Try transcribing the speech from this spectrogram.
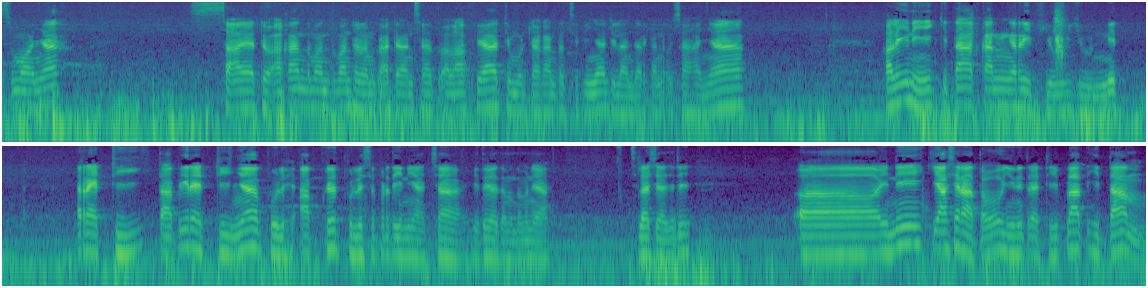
semuanya. Saya doakan teman-teman dalam keadaan sehat walafiat Dimudahkan rezekinya, dilancarkan usahanya. Kali ini kita akan nge-review unit ready Tapi ready-nya boleh upgrade, boleh seperti ini aja Gitu ya teman-teman ya. Jelas ya, jadi uh, Ini Kia Cerato unit ready plat hitam.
